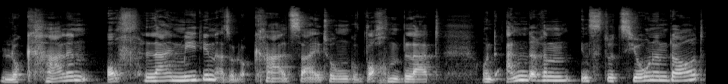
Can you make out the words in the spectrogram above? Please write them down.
lokalen Offline-Medien, also Lokalzeitung, Wochenblatt und anderen Institutionen dort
